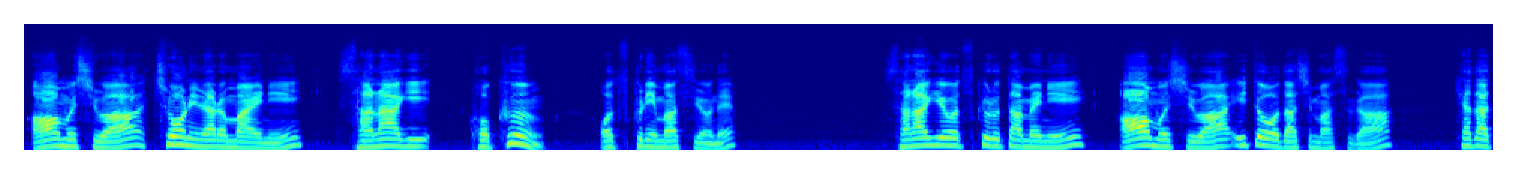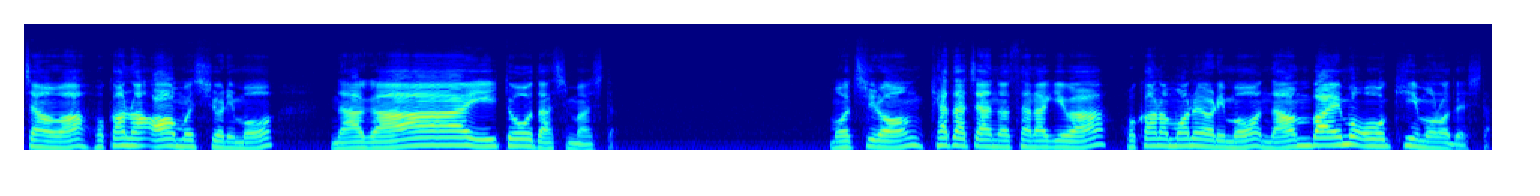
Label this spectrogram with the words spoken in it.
青虫は蝶になる前にさなぎコクーンを作りますよね。さなぎを作るために青虫は糸を出しますがキャダちゃんは他の青虫よりも長い糸を出しました。もちろんキャダちゃんのさなぎは他のものよりも何倍も大きいものでした。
